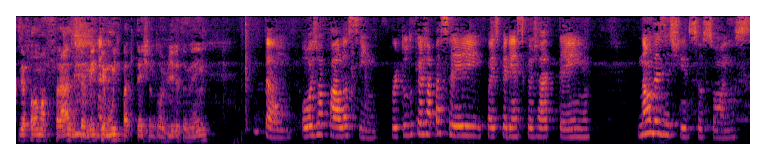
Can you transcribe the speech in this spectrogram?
quiser falar uma frase também que é muito impactante na tua vida também. Então, hoje eu falo assim, por tudo que eu já passei, com a experiência que eu já tenho, não desistir dos seus sonhos,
